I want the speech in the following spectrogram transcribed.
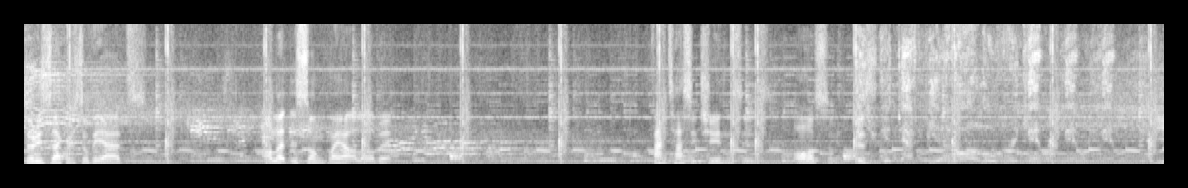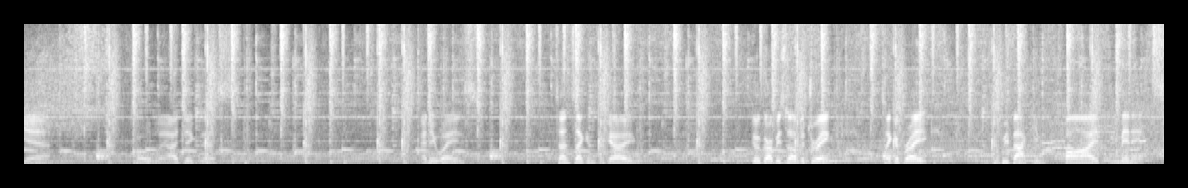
Thirty seconds till the ads. I'll let this song play out a little bit. Fantastic tune this is. Awesome. Just I dig this. Anyways, 10 seconds to go. Go grab yourself a drink, take a break. We'll be back in five minutes.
